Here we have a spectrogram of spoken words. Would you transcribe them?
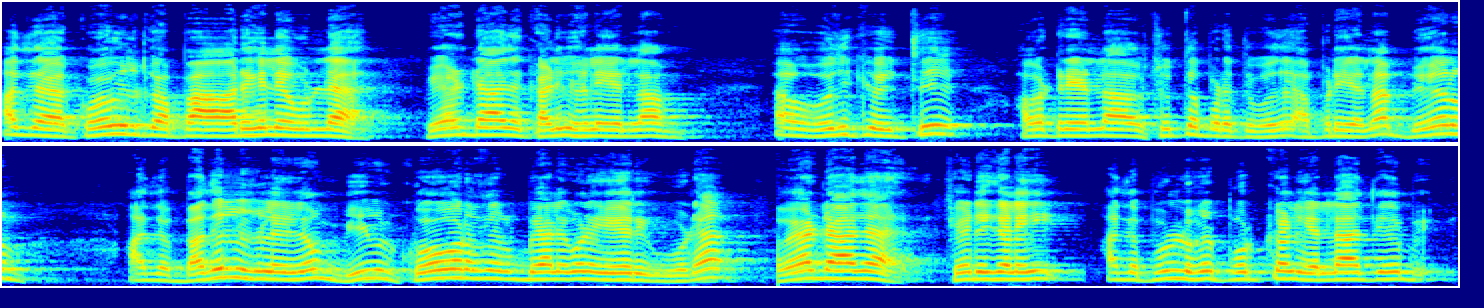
அந்த கோவிலுக்கு ப அருகிலே உள்ள வேண்டாத கழிவுகளை எல்லாம் ஒதுக்கி வைத்து அவற்றையெல்லாம் சுத்தப்படுத்துவது அப்படியெல்லாம் மேலும் அந்த பதில்களிலும் வீவில் கோவரத்தின் மேலே கூட ஏறி கூட வேண்டாத செடிகளை அந்த புல்லுகள் பொருட்கள் எல்லாத்தையும்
